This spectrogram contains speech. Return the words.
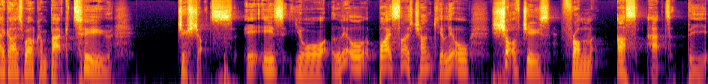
Hey guys, welcome back to Juice Shots. It is your little bite sized chunk, your little shot of juice from us at the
